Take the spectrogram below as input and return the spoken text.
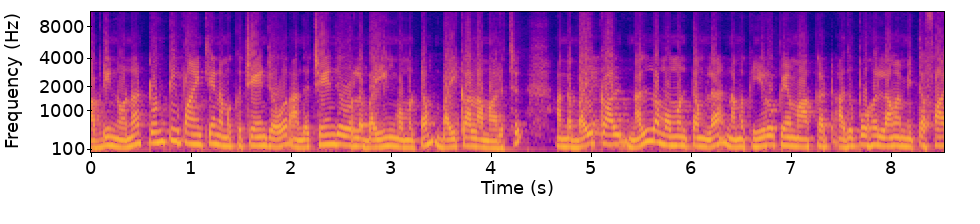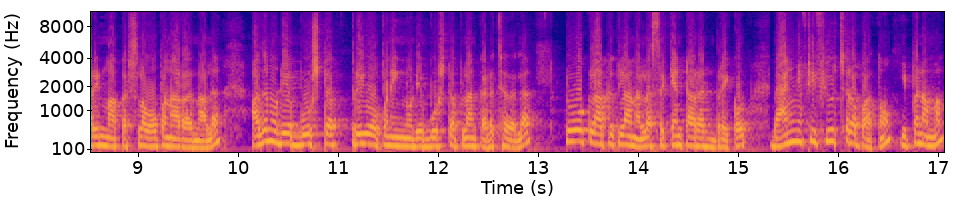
அப்படின்னோன்னா டுவெண்ட்டி பாயிண்ட்லேயே நமக்கு சேஞ்ச் ஓவர் அந்த சேஞ்ச் ஓவரில் பையிங் மொமெண்டம் பைக்காலாக மாறிச்சு. அந்த பைக்கால் நல்ல மொமெண்டமில் நமக்கு யூரோப்பியன் மார்க்கெட் அது போக இல்லாமல் மித்த ஃபாரின் மார்க்கெட்ஸ்லாம் ஓப்பன் ஆகிறதுனால அதனுடைய பூஸ்டப் ப்ரீ ஓப்பனிங்னுடைய பூஸ்டப்லாம் கிடச்சதில் டூ ஓ கிளாக்குலாம் நல்ல second target break out bank Nifty ஃபியூச்சரை பார்த்தோம். இப்போ நம்ம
